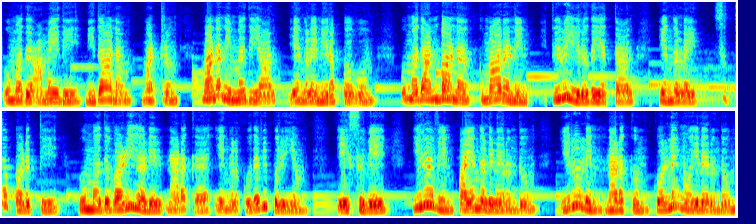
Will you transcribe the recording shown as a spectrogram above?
உமது அமைதி நிதானம் மற்றும் மன நிம்மதியால் எங்களை நிரப்பவும். உமது அன்பான குமாரனின் திரு இருதயத்தால் எங்களை சுத்தப்படுத்தி உமது வழிகளில் நடக்க எங்களுக்கு உதவி புரியும். இயேசுவே இரவின் பயங்களிலிருந்தும் இருளின் நடக்கும் கொள்ளை நோயிலிருந்தும்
